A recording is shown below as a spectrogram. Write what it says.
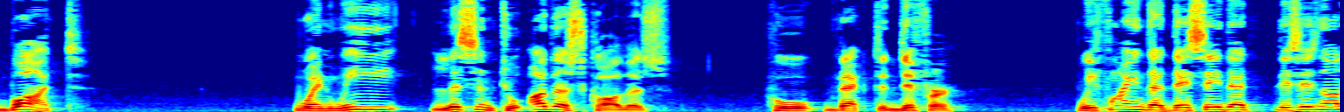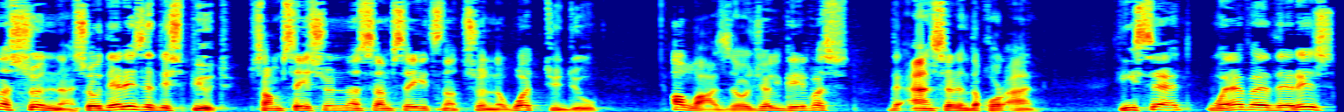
But when we listen to other scholars who beg to differ, we find that they say that this is not a sunnah. So there is a dispute. Some say sunnah, some say it's not sunnah. What to do? Allah Azza wa gave us the answer in the Quran. He said, whenever there is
